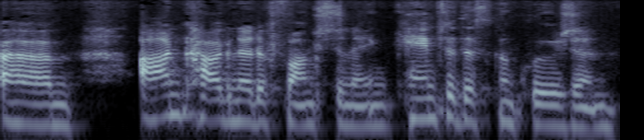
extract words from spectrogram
um, on cognitive functioning came to this conclusion.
